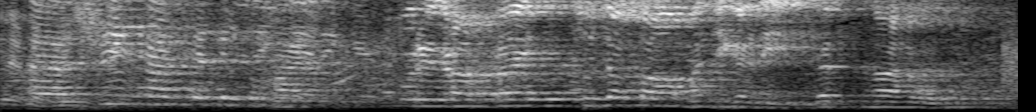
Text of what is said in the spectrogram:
Shrikant Sethukumar. Choreographed by Sujata Manjigani. Let's have a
